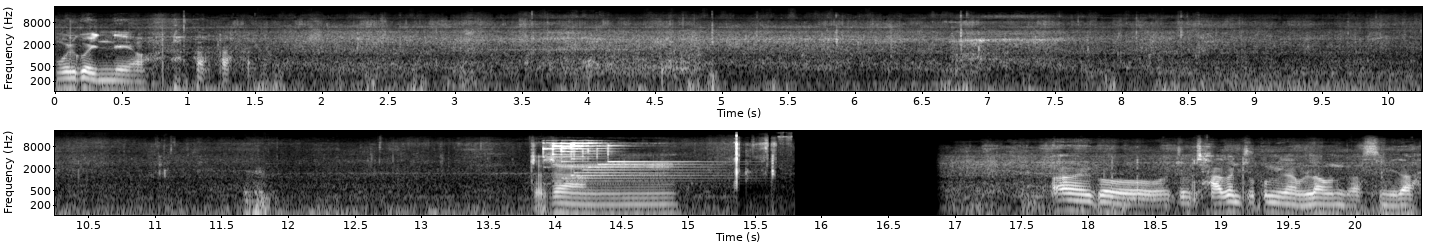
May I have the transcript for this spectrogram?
물고 있네요. 짜잔. 아이고 좀 작은 쭈꾸미가 올라오는 것 같습니다.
